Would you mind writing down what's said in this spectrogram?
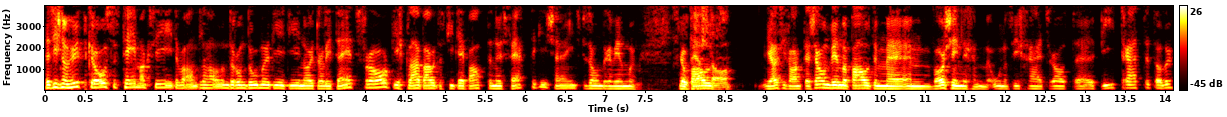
Es ist noch heute ein grosses Thema gewesen, in der Wandelhalle und rundum, die, die Neutralitätsfrage. Ich glaube auch, dass die Debatte nicht fertig ist, äh, insbesondere weil wir ja bald, ja, sie fängt ja schon an, weil wir bald im, ähm, wahrscheinlich im UNO-Sicherheitsrat äh, beitreten, oder?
